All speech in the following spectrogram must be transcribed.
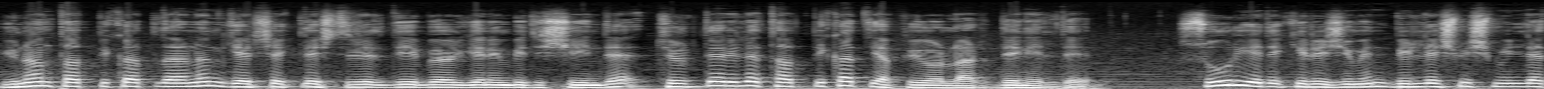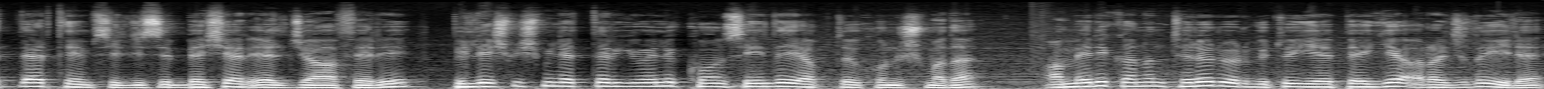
Yunan tatbikatlarının gerçekleştirildiği bölgenin bitişiğinde Türkler ile tatbikat yapıyorlar denildi. Suriye'deki rejimin Birleşmiş Milletler temsilcisi Beşer El Caferi, Birleşmiş Milletler Güvenlik Konseyi'nde yaptığı konuşmada Amerika'nın terör örgütü YPG aracılığı ile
